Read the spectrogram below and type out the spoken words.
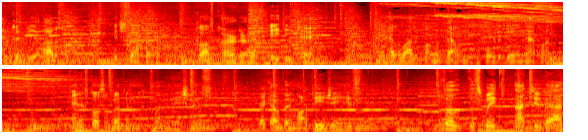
That could be a lot of fun. Get yourself a golf cart or a ATK. Could have a lot of fun with that one. Looking forward to doing that one. And explosive weapon eliminations. Break out them RPGs. So this week's not too bad.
